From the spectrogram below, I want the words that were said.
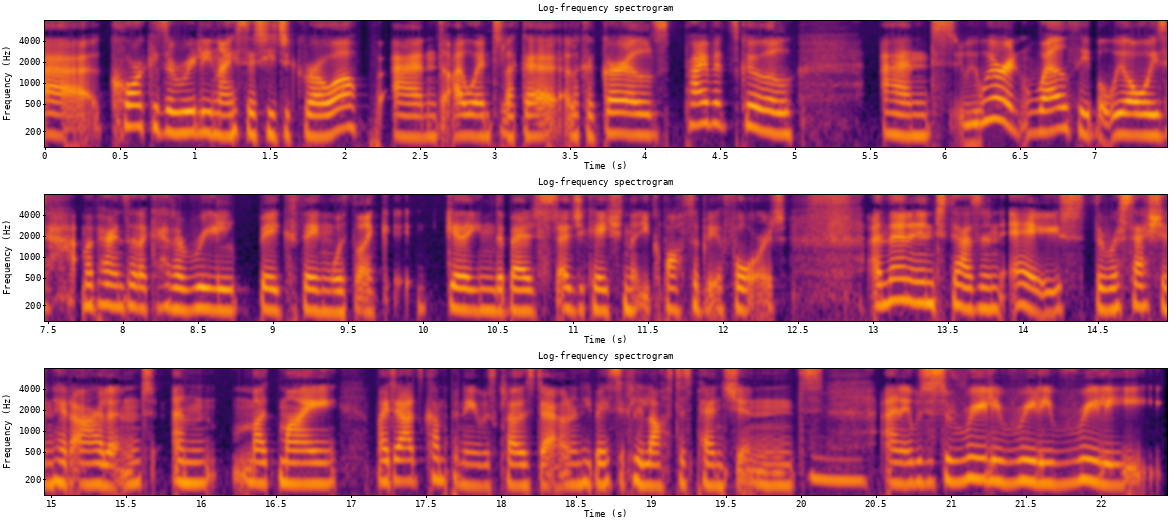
uh, Cork is a really nice city to grow up. And I went to like a like a girls private school and we weren't wealthy but we always ha- my parents had like had a real big thing with like getting the best education that you could possibly afford. And then in 2008 the recession hit Ireland and like my my dad's company was closed down and he basically lost his pension. And, and it was just a really really really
